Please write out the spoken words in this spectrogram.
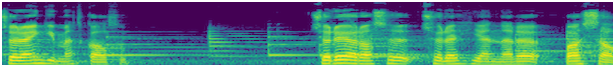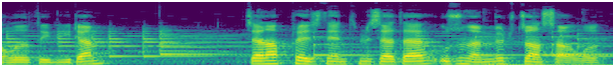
Çörəyin qiymət qalxıb. Çörək arası çörək yeyənlərə baş sağlığı diləyirəm. Cənab prezidentimizə də uzun ömür, can sağlığı.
